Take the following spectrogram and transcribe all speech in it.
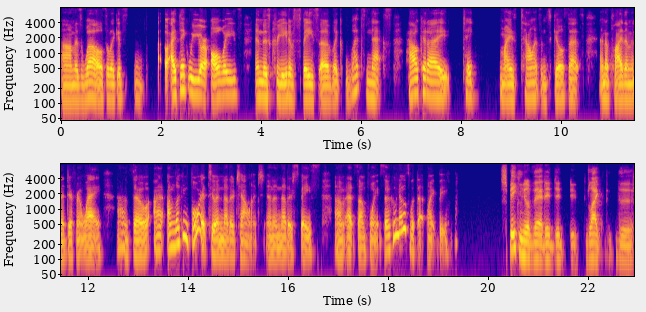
um, as well. So like it's, I think we are always in this creative space of like, what's next? How could I take my talents and skill sets and apply them in a different way. Um, so I, am looking forward to another challenge in another space um, at some point. So who knows what that might be? Speaking of that, it, it, it like the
